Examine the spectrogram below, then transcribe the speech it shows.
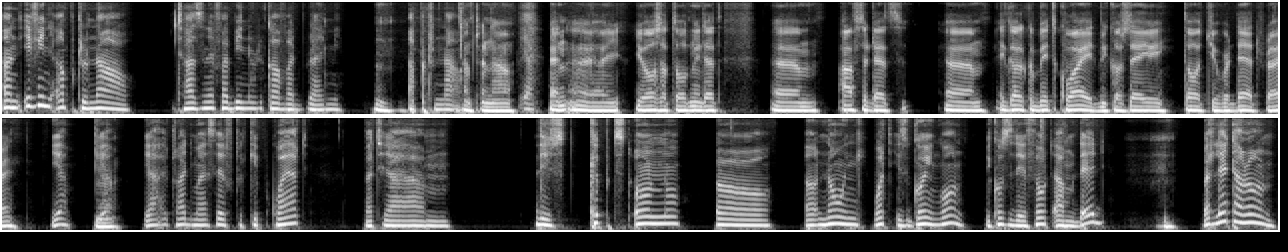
and even up to now, it has never been recovered by me. Up to now, up to now. Yeah. And uh, you also told me that um, after that, um, it got a bit quiet because they thought you were dead, right? yeah, Yeah. yeah, yeah. I tried myself to keep quiet, but um, they kept on uh, uh, knowing what is going on because they thought I'm dead. But later on,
